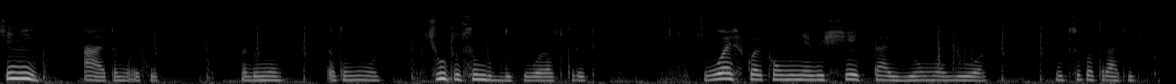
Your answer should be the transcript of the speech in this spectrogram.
Синий. А, это мой, фу. Я думал, это не мой. Почему тут сундук до пор раскрытый? Ой, сколько у меня вещей-то, ё-моё. Лучше потратить их.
